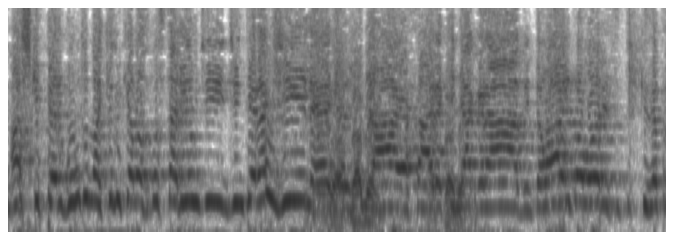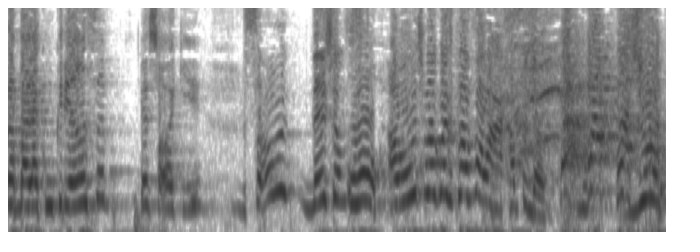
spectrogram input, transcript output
vai- acho que perguntam naquilo que elas gostariam de, de interagir, né? De Exatamente. ajudar essa área que me Exatamente. agrada. Então, ai, Dolores, se tu quiser trabalhar com criança, pessoal aqui. Só deixa eu... A última coisa que eu vou falar, rapidão. Juro.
